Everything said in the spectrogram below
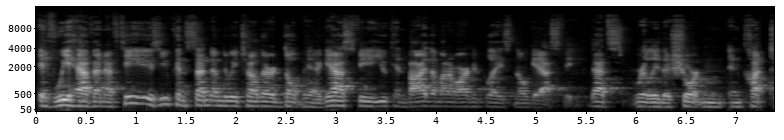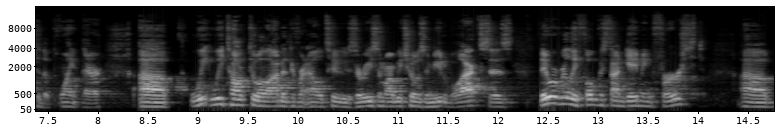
if we have NFTs, you can send them to each other, don't pay a gas fee. You can buy them on a marketplace, no gas fee. That's really the short and, and cut to the point there. Uh, we, we talked to a lot of different L2s. The reason why we chose Immutable X is they were really focused on gaming first. Uh,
